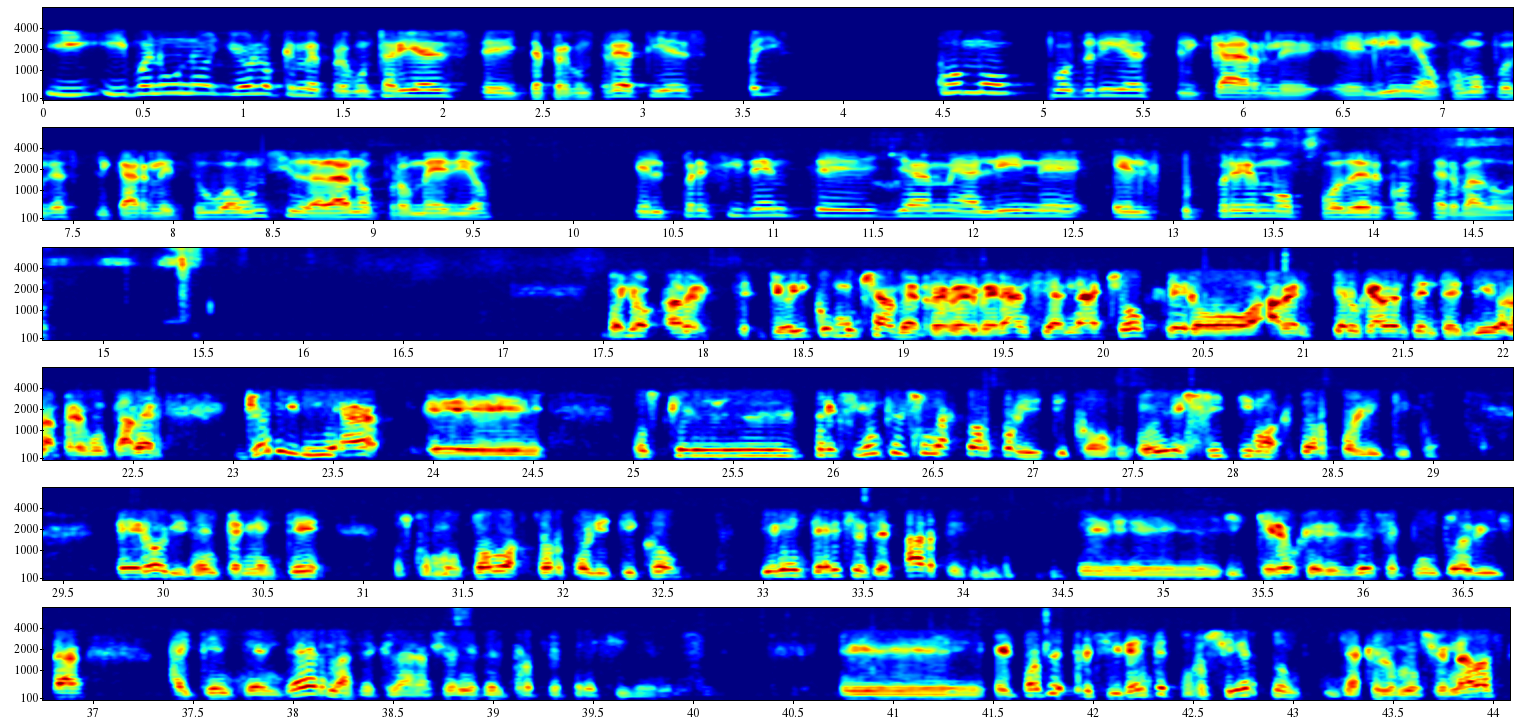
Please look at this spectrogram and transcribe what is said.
Y, y bueno, uno, yo lo que me preguntaría es, eh, te preguntaría a ti es, oye, ¿cómo podría explicarle el INE o cómo podría explicarle tú a un ciudadano promedio que el presidente llame al INE el supremo poder conservador? Bueno, a ver, te, oí con mucha reverberancia, Nacho, pero a ver, creo que haberte entendido la pregunta. A ver, yo diría, eh, Pues que el presidente es un actor político, un legítimo actor político, pero evidentemente, pues como todo actor político, tiene intereses de parte. Eh, y creo que desde ese punto de vista hay que entender las declaraciones del propio presidente. Eh, el propio presidente, por cierto, ya que lo mencionabas,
